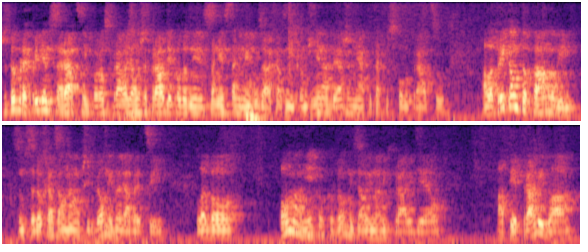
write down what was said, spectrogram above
že dobre, prídem sa rád s ním porozprávať, ale že pravdepodobne sa nestanem jeho zákazníkom, že nenadviažem nejakú takú spoluprácu. Ale pri tomto pánovi som sa dokázal naučiť veľmi veľa vecí, lebo on mal niekoľko veľmi zaujímavých pravidiel a tie pravidlá,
